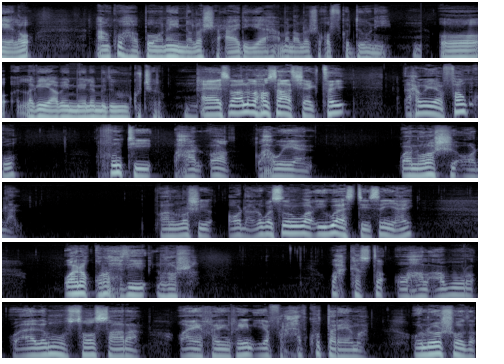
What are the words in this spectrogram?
meelo aan ku habboonayn nolosha caadiga ah ama nolosha qofka doonaya oo laga yaabo in meelo madoobu ku jiro ismaaciil waxuu saaad sheegtay waxa weeyaan fanku runtii waxaan waa waxa weeyaan waa noloshii oo dhan waa noloshii oo dhan anigu sidan waa iigu aastaysan yahay waana quruxdii nolosha. Wax kasta oo hal abuura oo aadamuhu soo saaraan oo ay raynrayn iyo farxad ku dareemaan oo noloshooda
